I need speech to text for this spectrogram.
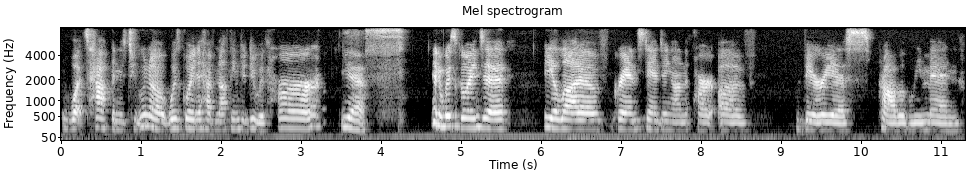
what's happened to Una was going to have nothing to do with her Yes. and it was going to be a lot of grandstanding on the part of various probably men,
